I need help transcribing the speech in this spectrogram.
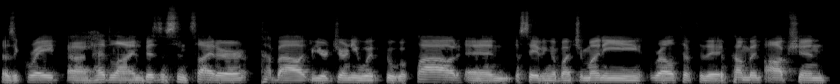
there's a great uh, headline, Business Insider, about your journey with Google Cloud and saving a bunch of money relative to the incumbent option,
